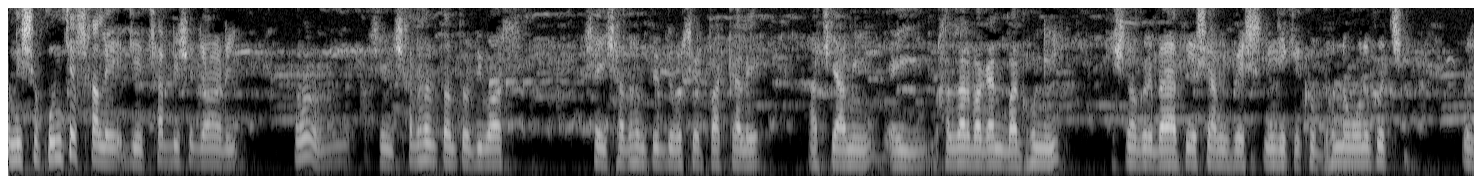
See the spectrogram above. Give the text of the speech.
উনিশশো পঞ্চাশ সালে যে ছাব্বিশে জানুয়ারি, হুম, সেই সাধারণতন্ত্র দিবস, সেই সাধারণতন্ত্র দিবসের প্রাককালে আজকে আমি এই হাজার বাগান বা ঘুনি কৃষ্ণনগরে বেড়াতে এসে আমি বেশ নিজেকে খুব ধন্য মনে করছি। বেশ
